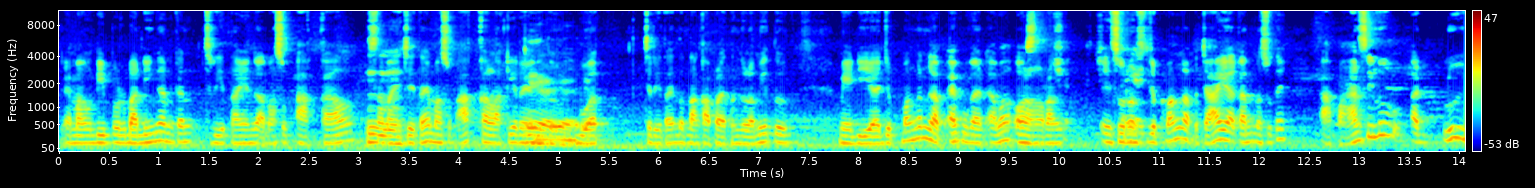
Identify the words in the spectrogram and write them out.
emang di perbandingan kan cerita yang nggak masuk akal sama yang ceritanya masuk akal akhirnya Iya, gitu iya, iya. buat ceritain tentang kapal yang tenggelam itu media Jepang kan nggak eh bukan apa orang-orang insurance Jepang nggak percaya kan maksudnya apaan sih lu? Lu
